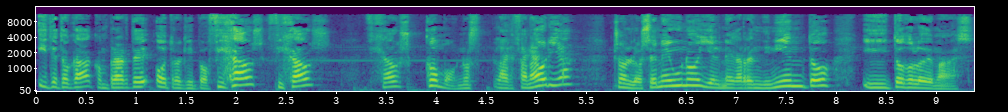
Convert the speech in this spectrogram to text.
Y te toca comprarte otro equipo. Fijaos, fijaos, fijaos cómo nos, la zanahoria son los M1 y el mega rendimiento y todo lo demás.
